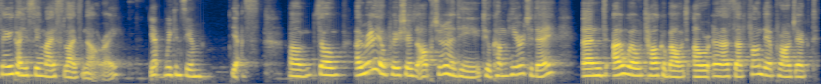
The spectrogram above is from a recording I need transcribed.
I think you can see my slides now, right? Yep, we can see them. Yes. Um, so I really appreciate the opportunity to come here today, and I will talk about our NSF funded project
